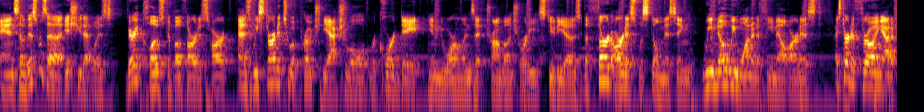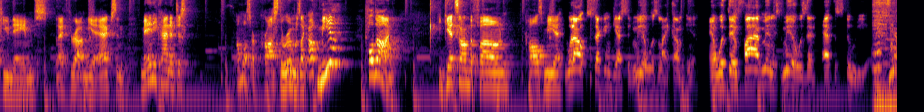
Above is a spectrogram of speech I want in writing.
And so this was an issue that was very close to both artists' heart. As we started to approach the actual record date in New Orleans at Trombone Shorty Studios, the third artist was still missing. We know we wanted a female artist. I started throwing out a few names and I threw out Mia X and Mannie kind of just almost across the room was like, oh, Mia? Hold on. He gets on the phone, calls Mia. Without second guessing, Mia was like, I'm in. And within five minutes, Mia was at, at the studio. If you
